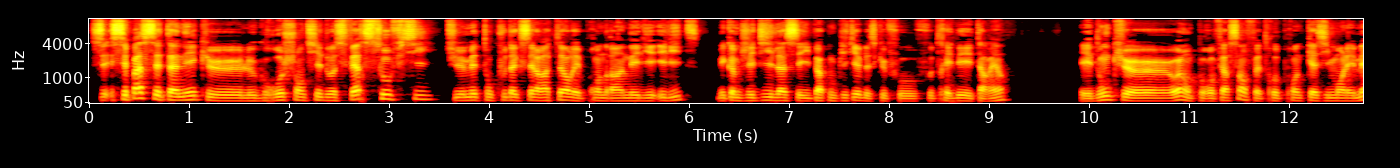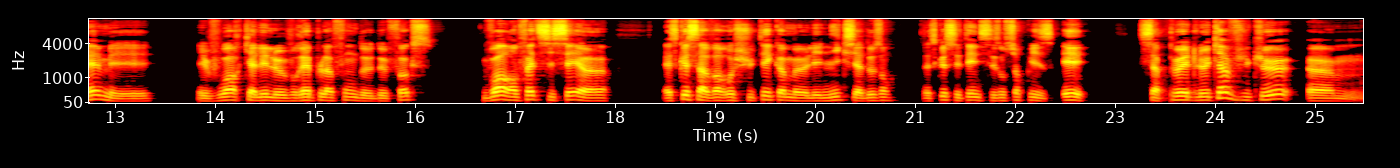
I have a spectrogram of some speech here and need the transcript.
c'est pas cette année que le gros chantier doit se faire, sauf si tu veux mettre ton coup d'accélérateur et prendre un ailier élite. Mais comme j'ai dit, là, c'est hyper compliqué parce qu'il faut, faut trader et t'as rien. Et donc, euh, ouais, on peut refaire ça, en fait, reprendre quasiment les mêmes et, et voir quel est le vrai plafond de, de Fox. Voir, en fait, si c'est... Euh, est-ce que ça va rechuter comme euh, les Knicks il y a deux ans? Est-ce que c'était une saison surprise? Et ça peut être le cas vu que euh,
